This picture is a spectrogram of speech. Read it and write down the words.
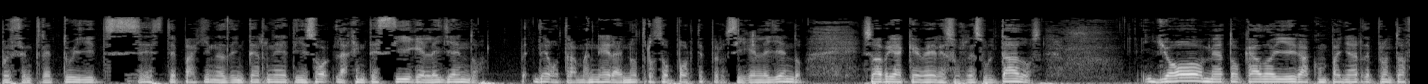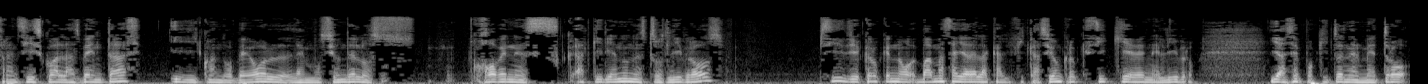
pues entre tweets, este páginas de internet y eso la gente sigue leyendo de otra manera, en otro soporte, pero siguen leyendo. Eso habría que ver esos resultados. Yo me ha tocado ir a acompañar de pronto a Francisco a las ventas y cuando veo la emoción de los jóvenes adquiriendo nuestros libros, sí, yo creo que no, va más allá de la calificación, creo que sí quieren el libro. Y hace poquito en el metro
